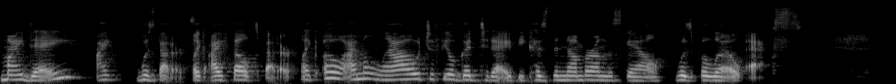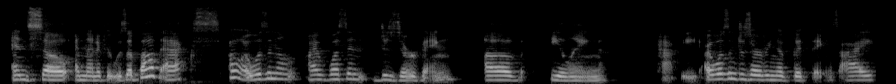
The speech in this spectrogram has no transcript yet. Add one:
my day, I was better. Like I felt better. Like, oh, I'm allowed to feel good today because the number on the scale was below X and so, and then if it was above X, oh, I wasn't, I wasn't deserving of feeling happy. I wasn't deserving of good things. I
